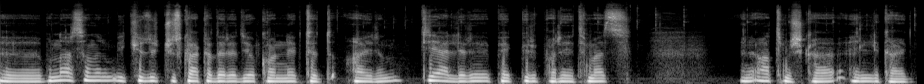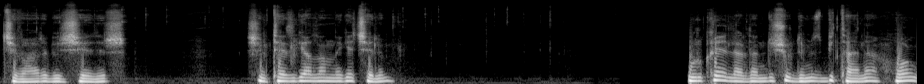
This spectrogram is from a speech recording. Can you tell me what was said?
Ee, bunlar sanırım 200-300k kadar ediyor Connected Iron. Diğerleri pek bir para etmez. Yani 60k 50k civarı bir şeydir. Şimdi tezgah alanına geçelim. Urkayelerden düşürdüğümüz bir tane Horn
